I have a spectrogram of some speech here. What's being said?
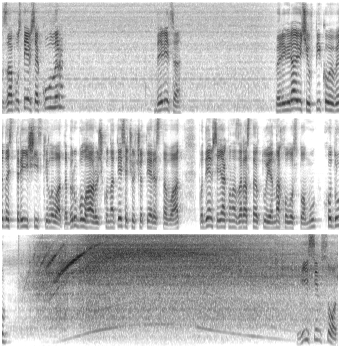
Запустився кулер. Дивіться. Перевіряючи, в піковий видасть 3,6 кВт. Беру болгарочку на 1400 Вт. Подивимося, як вона зараз стартує на холостому ходу. Вісімсот.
